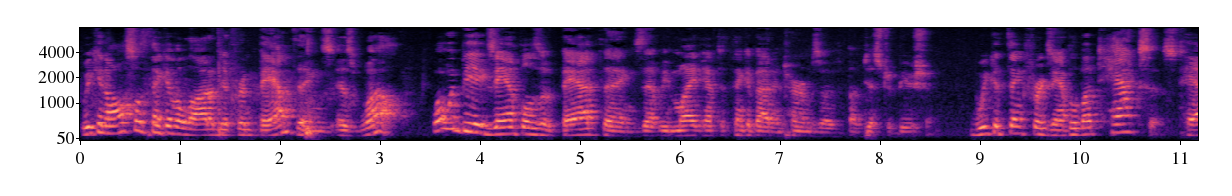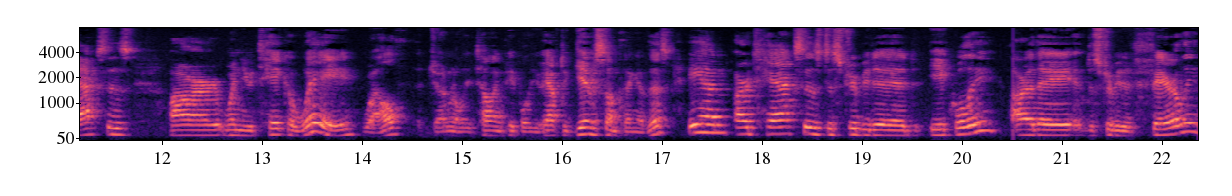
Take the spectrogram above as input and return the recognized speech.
We can also think of a lot of different bad things as well. What would be examples of bad things that we might have to think about in terms of, of distribution? We could think, for example, about taxes. Taxes are when you take away wealth, generally telling people you have to give something of this. And are taxes distributed equally? Are they distributed fairly?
